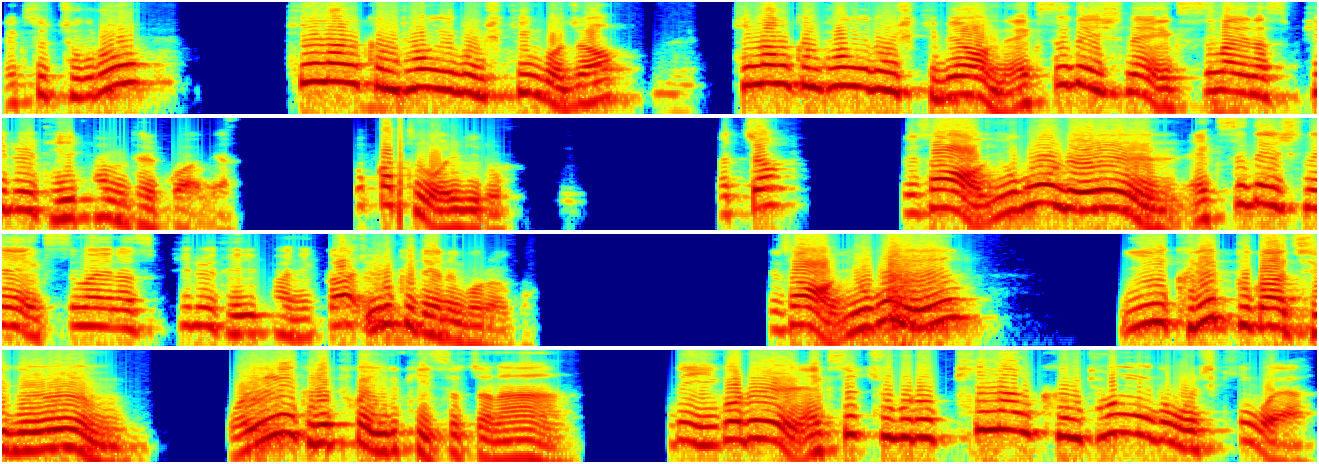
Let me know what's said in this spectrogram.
x축으로 p만큼 평이동시킨 거죠? 네. p만큼 평이동시키면 x 대신에 x p를 대입하면 될 거 아니야. 똑같은 원리로. 맞죠? 그래서 요거를 x 대신에 x p를 대입하니까 이렇게 되는 거라고. 그래서 요거는 이 그래프가 지금 원래 그래프가 이렇게 있었잖아. 근데 이거를 x축으로 p만큼 평행이동을 시킨 거야.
